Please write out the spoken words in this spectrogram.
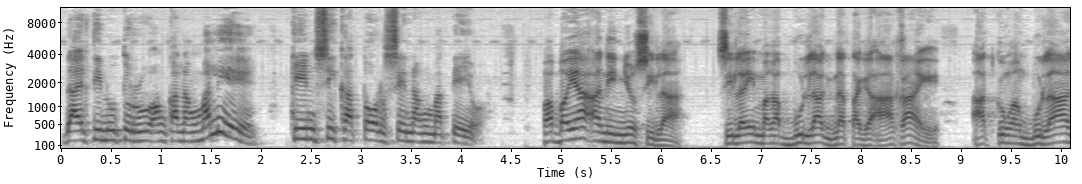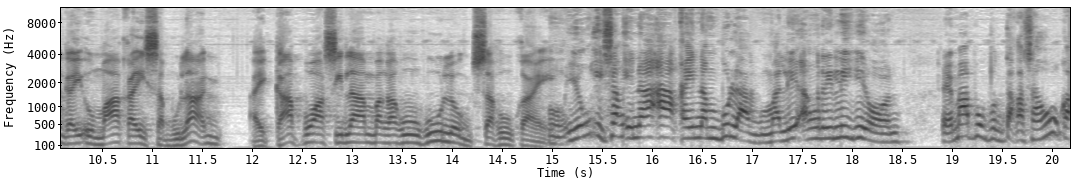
Dahil tinuturuan ka ng mali eh. 15-14 ng Mateo. Pabayaan ninyo sila. Sila'y mga bulag na taga-akay. At kung ang bulag ay umakay sa bulag, ay kapwa sila mga huhulog sa hukay. Yung isang inaakay ng bulag, mali ang relihiyon, eh mapupunta ka sa hukay.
